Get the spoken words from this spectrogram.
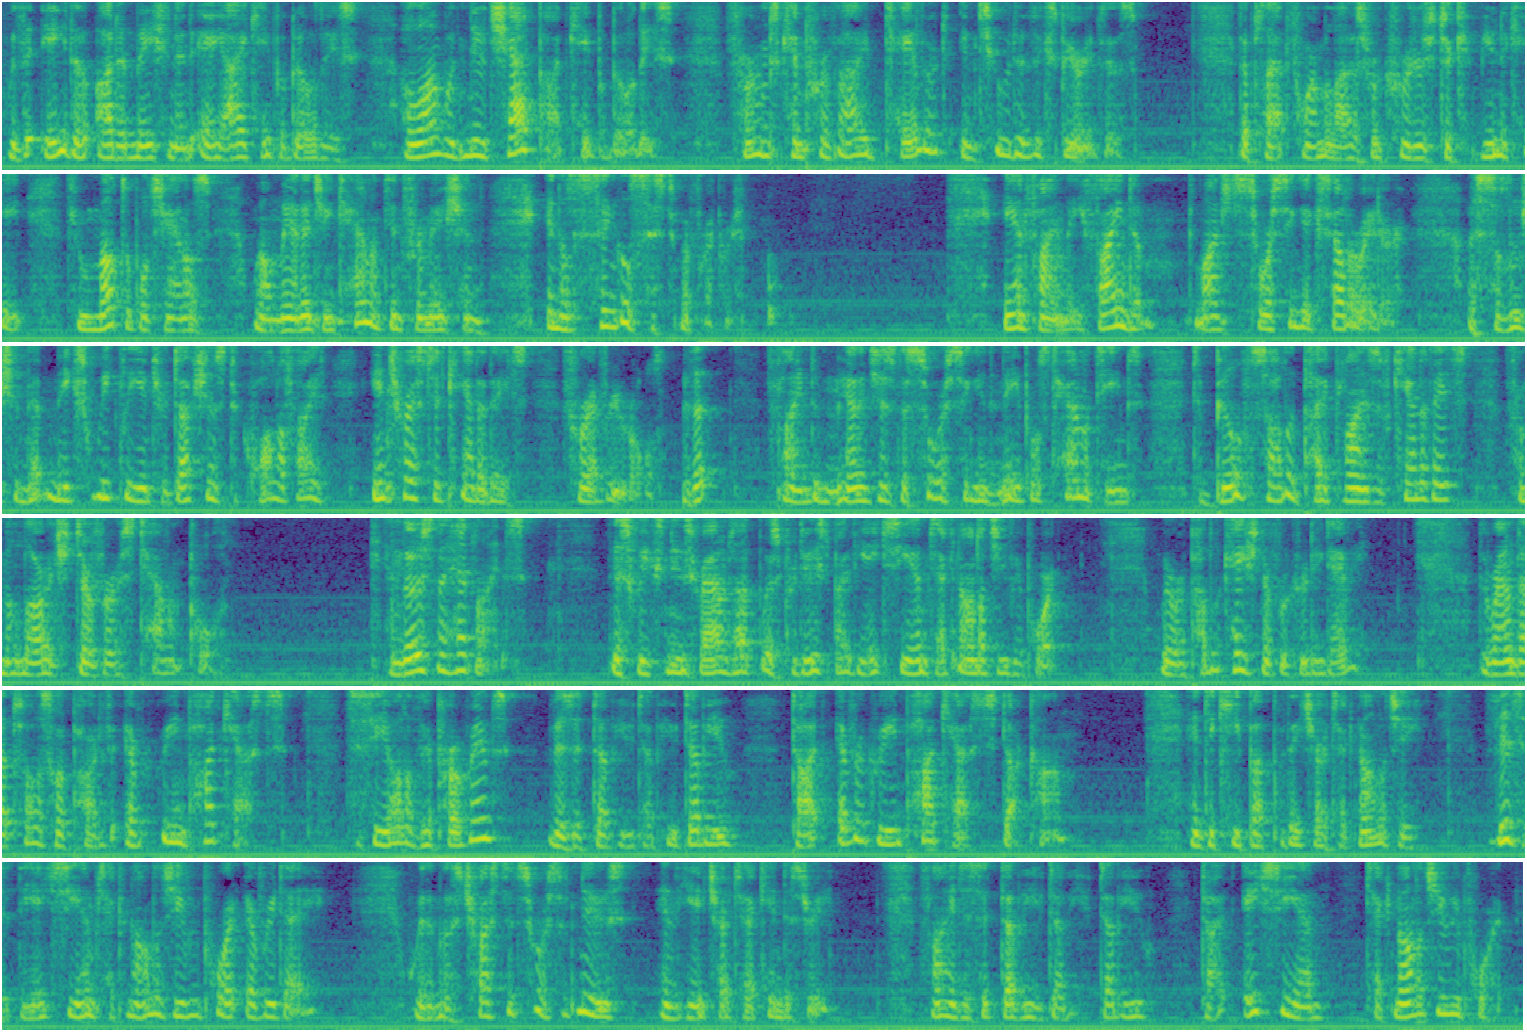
With the aid of automation and AI capabilities, along with new chatbot capabilities, firms can provide tailored, intuitive experiences. The platform allows recruiters to communicate through multiple channels while managing talent information in a single system of record. And finally, Findem launched Sourcing Accelerator, a solution that makes weekly introductions to qualified, interested candidates for every role. With it, Findem manages the sourcing and enables talent teams to build solid pipelines of candidates from a large, diverse talent pool. And those are the headlines. This week's news roundup was produced by the HCM Technology Report. We're a publication of Recruiting Daily. The roundup's also a part of Evergreen Podcasts. To see all of their programs, visit www.evergreenpodcasts.com. And to keep up with HR technology, visit the HCM Technology Report every day. We're the most trusted source of news in the HR tech industry. Find us at www.hcmtechnologyreport.com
